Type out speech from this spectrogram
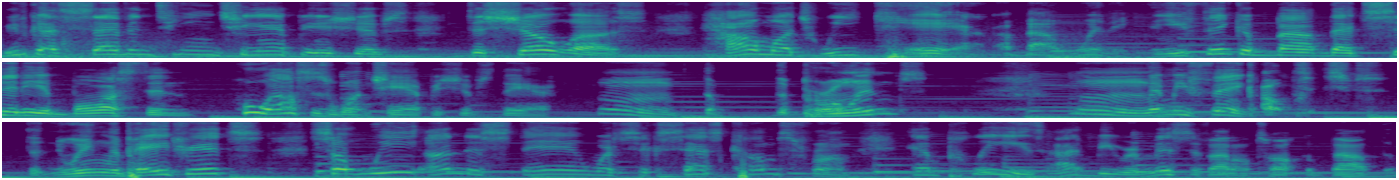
We've got 17 championships to show us how much we care about winning. And you think about that city of Boston, who else has won championships there? Hmm, the, the Bruins? Hmm, let me think. Oh, the New England Patriots. So we understand where success comes from. And please, I'd be remiss if I don't talk about the,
